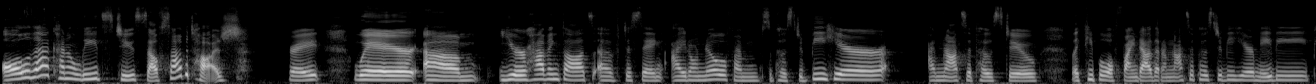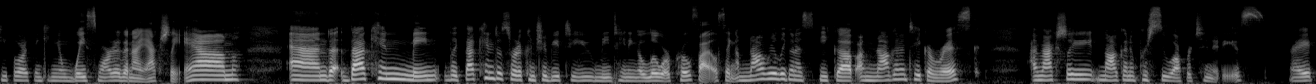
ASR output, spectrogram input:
all of that kind of leads to self sabotage, right? Where um, you're having thoughts of just saying, I don't know if I'm supposed to be here. I'm not supposed to. Like people will find out that I'm not supposed to be here. Maybe people are thinking I'm way smarter than I actually am. And that can main like that can just sort of contribute to you maintaining a lower profile, saying I'm not really going to speak up, I'm not going to take a risk. I'm actually not going to pursue opportunities, right?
